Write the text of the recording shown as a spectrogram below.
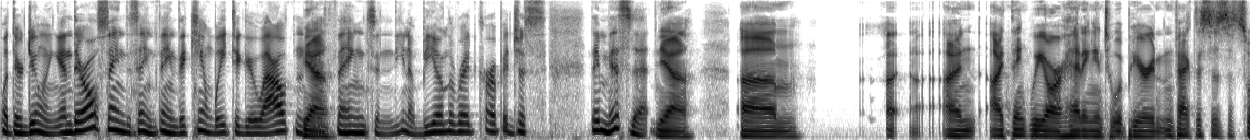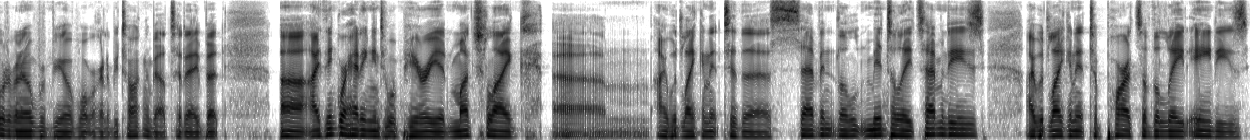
what they're doing, and they're all saying the same thing. They can't wait to go out and Yeah. do things and you know be on the red carpet. Just they miss that. Yeah. Um, I, I, think we are heading into a period. In fact, this is sort of an overview of what we're going to be talking about today. But uh, I think we're heading into a period much like um, I would liken it to the seven, the mid to late seventies. I would liken it to parts of the late eighties,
